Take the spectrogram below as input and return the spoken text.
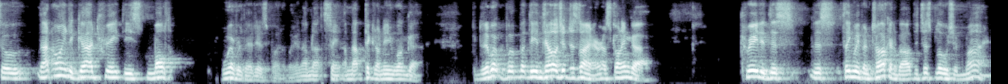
so not only did God create these multi, whoever that is, by the way, and I'm not saying I'm not picking on any one guy, but, but, but the intelligent designer, let's call him God, created this this thing we've been talking about that just blows your mind.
